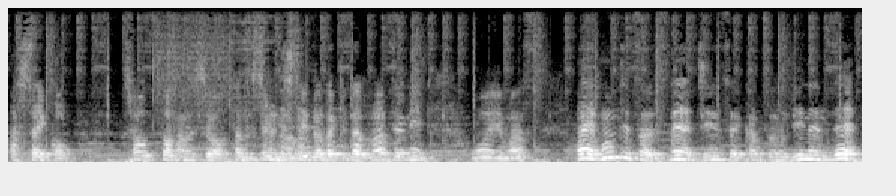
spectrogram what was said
明日以降ちょっと話を楽しみにしていただけたらなというふうに思います。はい、本日はですね、人生活の理念で、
